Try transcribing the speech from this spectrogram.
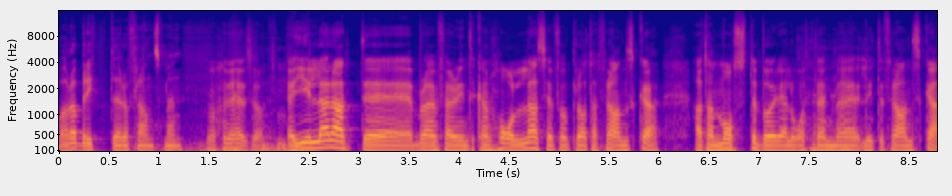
bara britter och fransmän. Ja, det är så. Jag gillar att eh, Brian Ferry inte kan hålla sig för att prata franska. Att han måste börja låten med lite franska.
